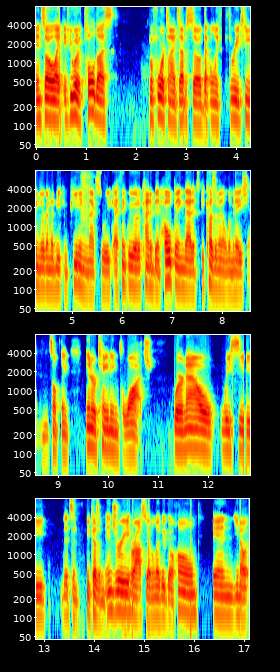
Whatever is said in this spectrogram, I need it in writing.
And so like if you would have told us before tonight's episode that only three teams are going to be competing next week, I think we would have kind of been hoping that it's because of an elimination and something entertaining to watch. Where now we see it's because of an injury, Horacio and Olivia go home, and you know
